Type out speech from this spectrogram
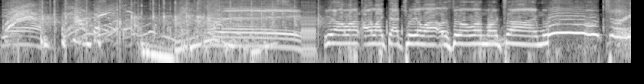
Yeah. Hooray! You know what? I like that tree a lot. Let's do it one more time. Woo! Tree!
